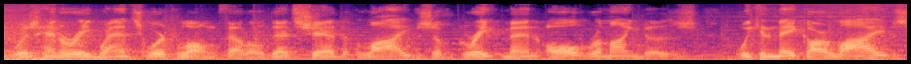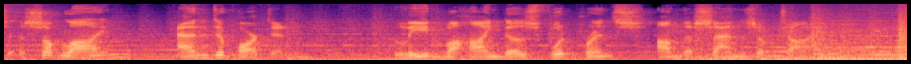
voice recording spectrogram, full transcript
It was Henry Wadsworth Longfellow that said, Lives of great men all remind us we can make our lives sublime and departing leave behind us footprints on the sands of time.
